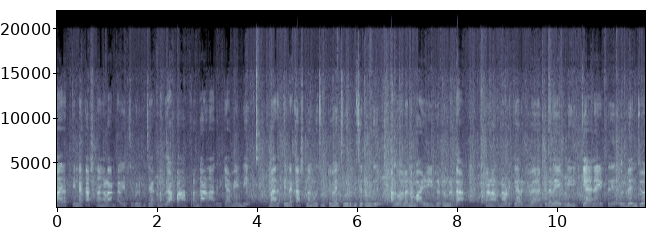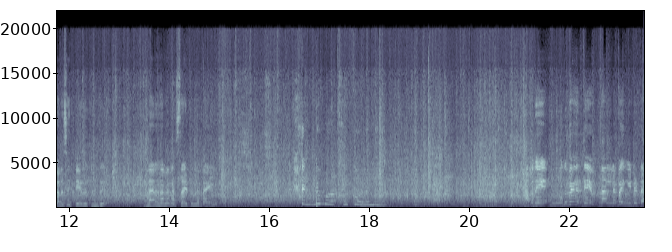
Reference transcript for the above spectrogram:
മരത്തിന്റെ കഷ്ണങ്ങളാണ് വെച്ച് പിടിപ്പിച്ചേക്കണത്. ആ പാത്രം കാണാതിരിക്കാൻ വേണ്ടി മരത്തിന്റെ കഷ്ണങ്ങൾ ചുറ്റും വെച്ച് പിടിപ്പിച്ചിട്ടുണ്ട്. അതുപോലെ തന്നെ വഴി ഇട്ടിട്ടുണ്ട് കേട്ടാ കിണറിന്റെ അവിടേക്ക് ഇറങ്ങി വരാൻ പിന്നെ ഇവിടെ ഇരിക്കാനായിട്ട് ഒരു ബെഞ്ച് പോലെ സെറ്റ് ചെയ്തിട്ടുണ്ട്. എന്നാലും നല്ല രസമായിട്ടുണ്ട് എന്തായാലും. എന്റെ അപ്പൊ ദേ മൂന്ന് പേരുടെയും നല്ല ഭംഗിയുണ്ട് കേട്ടോ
